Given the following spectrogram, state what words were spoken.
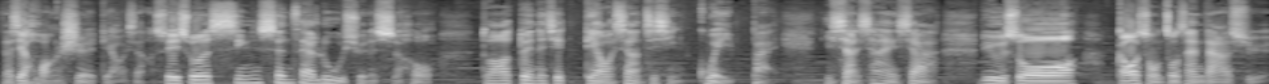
那些皇室的雕像。所以说新生在入学的时候都要对那些雕像进行跪拜。你想象一下，例如说高雄中山大学。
